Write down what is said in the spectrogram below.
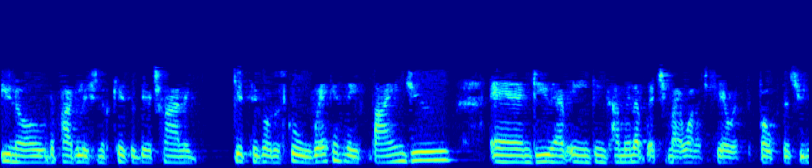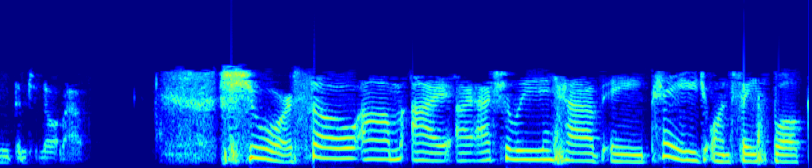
you know, the population of kids that they're trying to get to go to school, where can they find you? And do you have anything coming up that you might want to share with folks that you need them to know about? Sure. So um, I, I actually have a page on Facebook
